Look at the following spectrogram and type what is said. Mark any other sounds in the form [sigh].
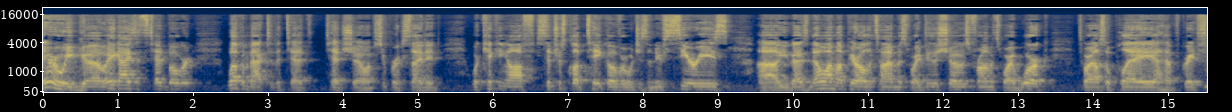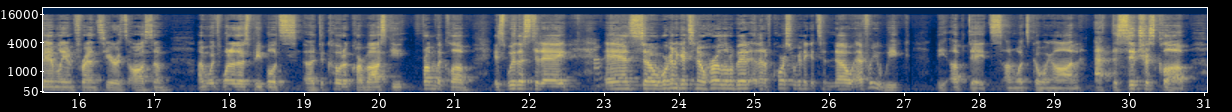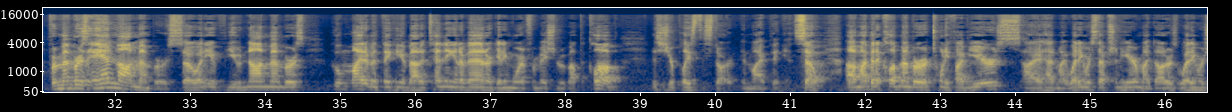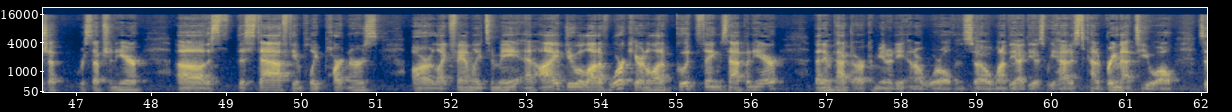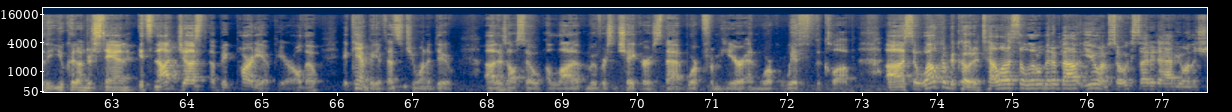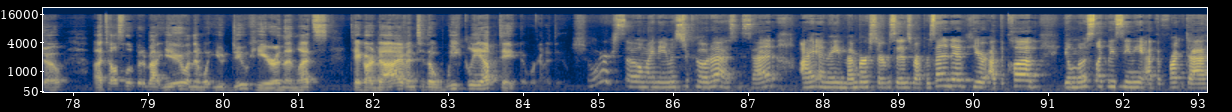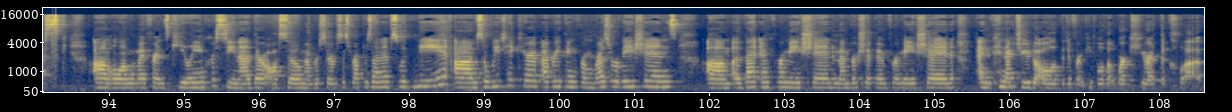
There we go. Hey guys, it's Ted Bogert. Welcome back to the Ted Ted Show. I'm super excited. We're kicking off Citrus Club Takeover, which is a new series. Uh, you guys know I'm up here all the time. It's where I do the shows from. It's where I work. It's where I also play. I have great family and friends here. It's awesome. I'm with one of those people. It's uh, Dacoda Karvaski from the club is with us today. And so we're going to get to know her a little bit. And then, of course, we're going to get to know every week the updates on what's going on at the Citrus Club for members and non members. So, any of you non members who might have been thinking about attending an event or getting more information about the club, this is your place to start, in my opinion. So, um, I've been a club member 25 years. I had my wedding reception here, my daughter's wedding rece- reception here. Uh, the, the staff, the employee partners are like family to me. And I do a lot of work here, and a lot of good things happen here that impact our community and our world. And so, one of the ideas we had is to kind of bring that to you all so that you could understand it's not just a big party up here, although it can be if that's what you want to do. Uh, there's also a lot of movers and shakers that work from here and work with the club. Uh, so, welcome, Dacoda. Tell us a little bit about you. I'm so excited to have you on the show. Uh, tell us a little bit about you and then what you do here, and then let's take our dive into the weekly update that we're going to. Sure. So, my name is Dacoda, as you said. I am a member services representative here at the club. You'll most likely see me at the front desk um, along with my friends Keely and Christina. They're also member services representatives with me. Um, so, we take care of everything from reservations, um, event information, membership information, and connect you to all of the different people that work here at the club.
